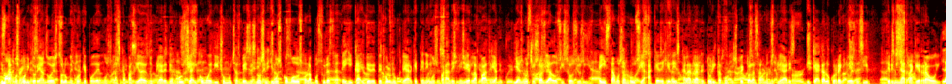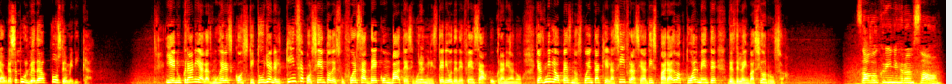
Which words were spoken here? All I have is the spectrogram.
Estamos monitoreando esto lo mejor que podemos, las capacidades nucleares de Rusia y como he dicho muchas veces, nos sentimos cómodos con la postura estratégica y de deterioro nuclear que tenemos para defender la patria y a nuestros aliados y socios, e instamos a Rusia a que deje de escalar la retórica con respecto a las armas nucleares y que haga lo correcto, es decir, terminar la guerra hoy. Laura Sepúlveda, Voz de América. Y en Ucrania las mujeres constituyen el 15% de su fuerza de combate, según el Ministerio de Defensa ucraniano. Yasmín López nos cuenta que la cifra se ha disparado actualmente desde la invasión rusa.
